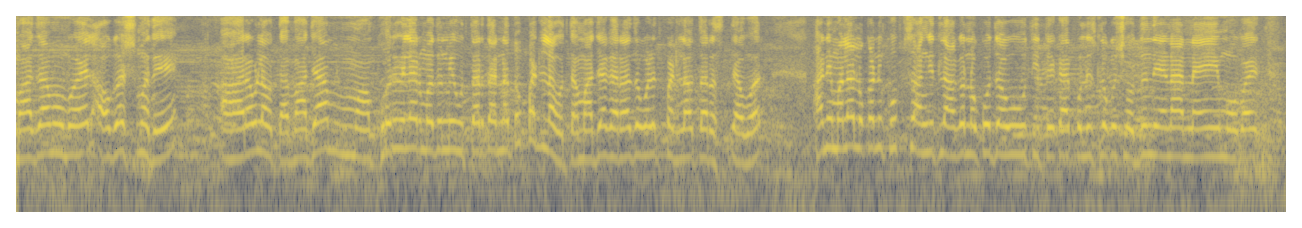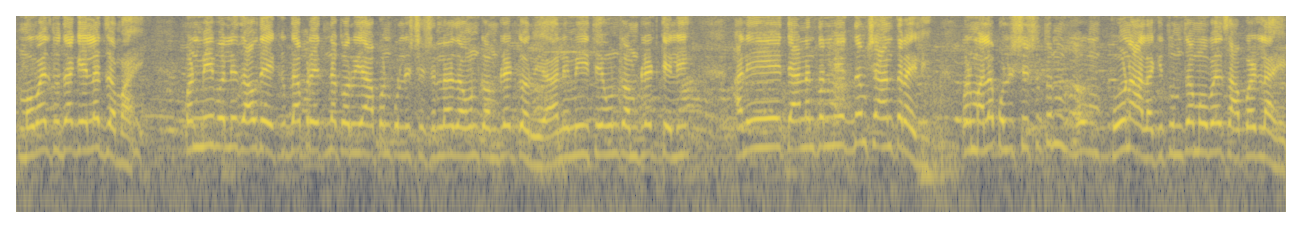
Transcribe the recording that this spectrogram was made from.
माझा मोबाईल ऑगस्टमध्ये हरवला होता. माझ्या फोर व्हीलरमधून मी उतरताना तो पडला होता. माझ्या घराजवळच पडला होता रस्त्यावर. आणि मला लोकांनी खूप सांगितलं अगं नको जाऊ. तिथे काय पोलीस लोक शोधून देणार नाही. मोबाईल मोबाईल तुझा गेलाच जमा आहे. पण मी बोलले जाऊ दे एकदा प्रयत्न करूया आपण पोलीस स्टेशनला जाऊन कंप्लेंट करूया. आणि मी इथे येऊन कंप्लेंट केली. आणि त्यानंतर मी एकदम शांत राहिली. पण मला पोलीस स्टेशनतून फो- फोन आला की तुमचा मोबाईल सापडला आहे.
